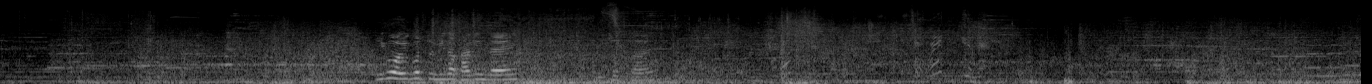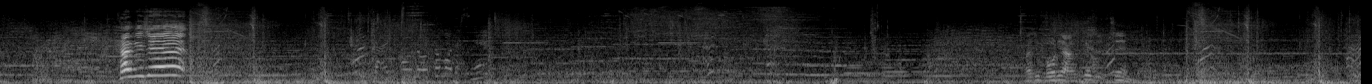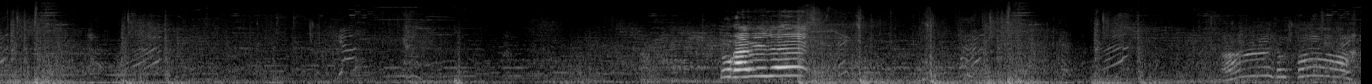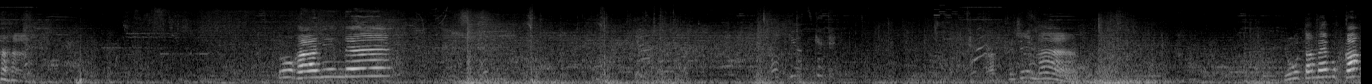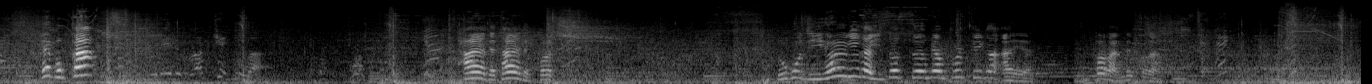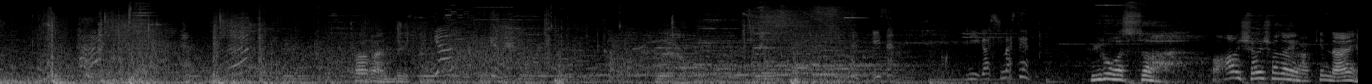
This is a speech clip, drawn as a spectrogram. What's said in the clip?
이거 이것도 미사 각인데. 이쪽 각 각이지? 아직 머리 안 깨졌지? 가위질 아 좋다. 또 각인데? 아프지만. 요것도 한번 해볼까? 해볼까? 음. 타야돼 타야돼. 그렇지. 요거지 혈기가 있었으면 풀피가 아예 국가가 안 됐구나. 국가가 안 돼. 위로 왔어. 아 시원시원하게 갔긴 나이.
